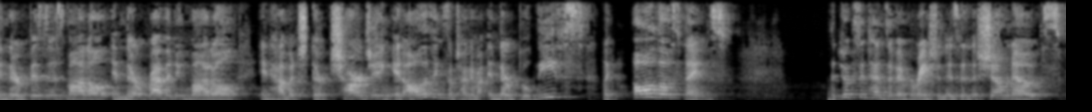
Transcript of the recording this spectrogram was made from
in their business model, in their revenue model, in how much they're charging, in all the things I'm talking about, in their beliefs, like all those things. The 2X Intensive information is in the show notes.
